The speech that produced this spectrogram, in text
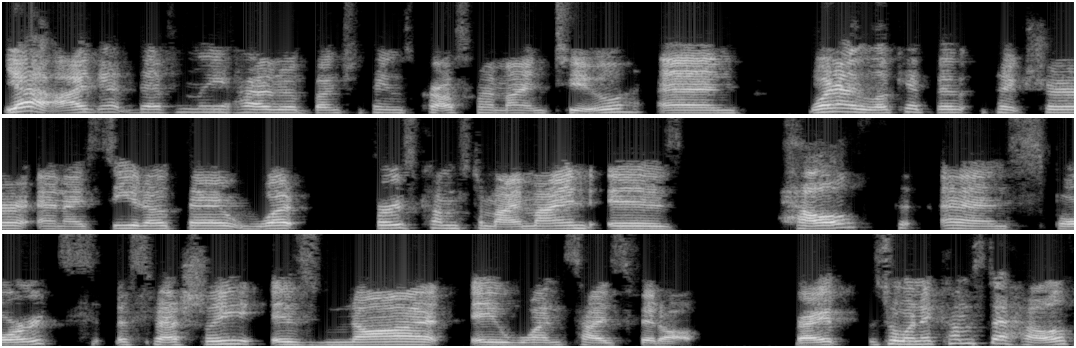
yeah, I definitely had a bunch of things cross my mind too. And when I look at the picture and I see it out there, what first comes to my mind is health and sports, especially, is not a one size fit all, right? So when it comes to health,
